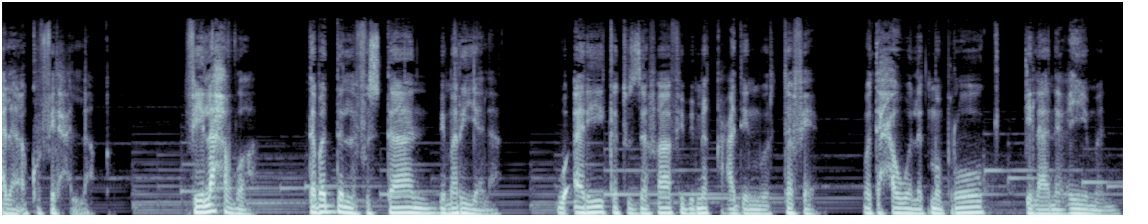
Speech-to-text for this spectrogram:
على أكف الحلاق. في لحظة تبدل الفستان بمريلة وأريكة الزفاف بمقعد مرتفع وتحولت مبروك إلى نعيما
